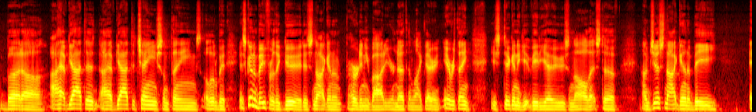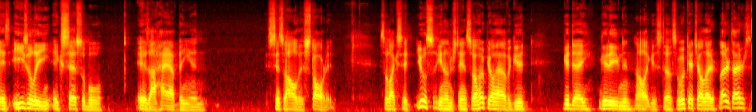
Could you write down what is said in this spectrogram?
but uh, I have got to I have got to change some things a little bit. It's going to be for the good. It's not going to hurt anybody or nothing like that. Everything you're still going to get videos and all that stuff. I'm just not going to be as easily accessible as I have been since all this started. So, like I said, you'll see and understand. So, I hope y'all have a good good day, good evening, all that good stuff. So we'll catch y'all later. Later, taters.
